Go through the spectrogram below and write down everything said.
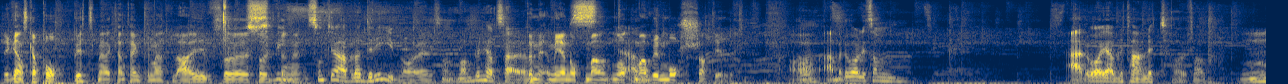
Det är ganska poppigt men jag kan tänka mig att live så, så kan svin, sånt jävla driv var det. Liksom. Man blev helt så här... Det är mer något man, något man vill morsa till. Liksom. Ja, ja, men det var liksom... Nej, det var jävligt härligt i alla fall. Mm.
